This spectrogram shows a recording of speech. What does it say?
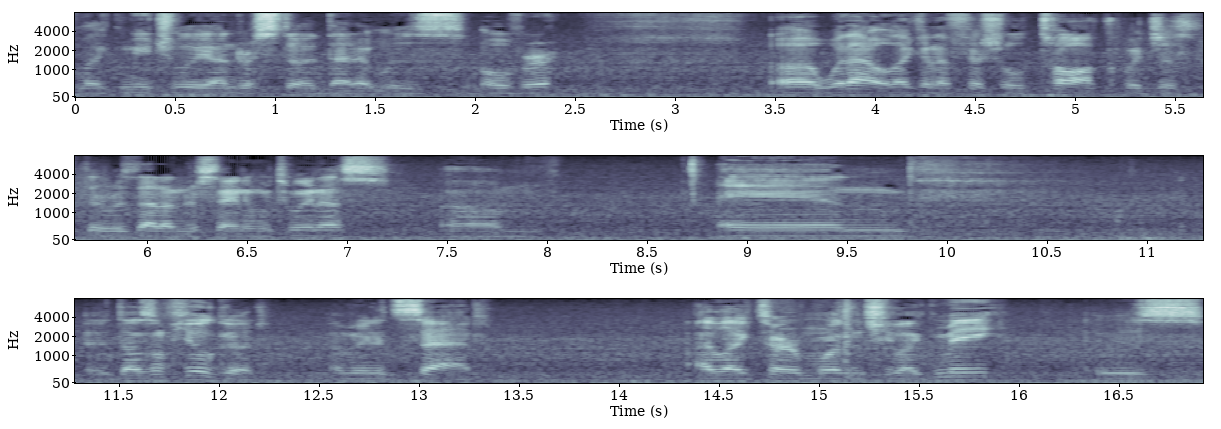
like mutually understood that it was over uh, without like an official talk, but just there was that understanding between us. Um, and it doesn't feel good. I mean, it's sad. I liked her more than she liked me. It was,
